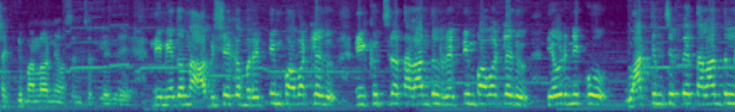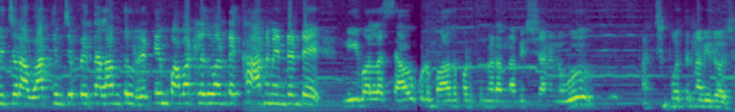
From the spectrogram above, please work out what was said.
శక్తి మనలో నివసించట్లేదు నీ మీద ఉన్న అభిషేకం రెట్టింపు అవ్వట్లేదు. నీకు ఇచ్చిన తలాంతులు రెట్టింపు అవ్వట్లేదు. దేవుడు నీకు వాక్యం చెప్పే తలాంతులు ఇచ్చాడు. ఆ వాక్యం చెప్పే తలాంతులు రెట్టింపు అవ్వట్లేదు అంటే కారణం ఏంటంటే నీ వల్ల సేవకుడు బాధపడుతున్నాడు అన్న విషయాన్ని నువ్వు మర్చిపోతున్నావు ఈరోజు.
